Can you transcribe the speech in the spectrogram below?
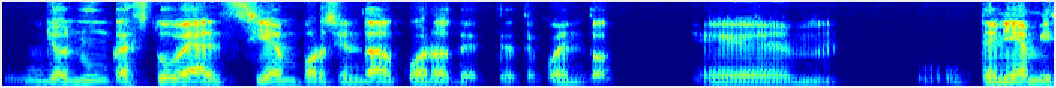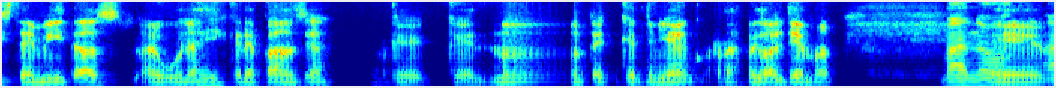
yo nunca estuve al 100% de acuerdo, te, te- te cuento. Em, tenía mis temitas, algunas discrepancias que, que, no, te- que tenían respecto al tema. Mano, Eh, no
